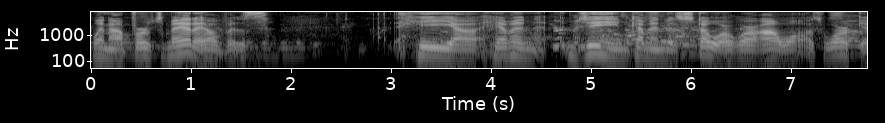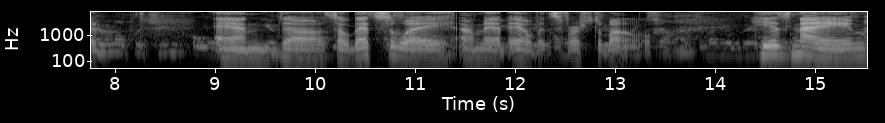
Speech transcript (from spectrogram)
when I first met Elvis, he, uh, him and Gene come in the store where I was working. And uh, so that's the way I met Elvis, first of all. His name,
